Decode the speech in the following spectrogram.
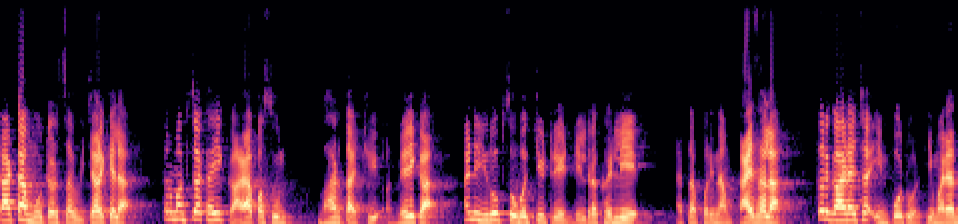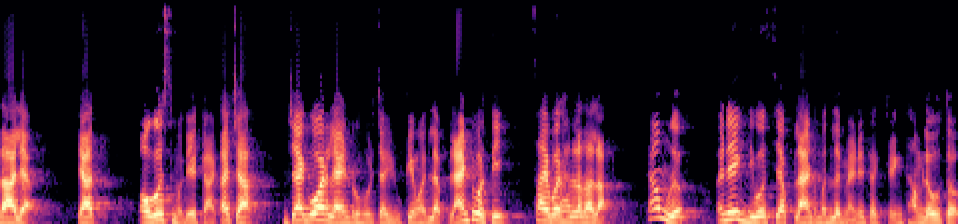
टाटा मोटर्सचा विचार केला तर मागच्या काही काळापासून भारताची अमेरिका आणि युरोपसोबतची ट्रेड डील रखडली आहे याचा परिणाम काय झाला? तर गाड्याच्या इम्पोर्टवरती मर्यादा आल्या. त्यात ऑगस्टमध्ये टाटाच्या जॅगवार लँड रोव्हरच्या युकेमधल्या प्लॅन्टवरती सायबर हल्ला झाला. त्यामुळं अनेक दिवस या प्लॅन्टमधलं मॅन्युफॅक्चरिंग थांबलं होतं.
